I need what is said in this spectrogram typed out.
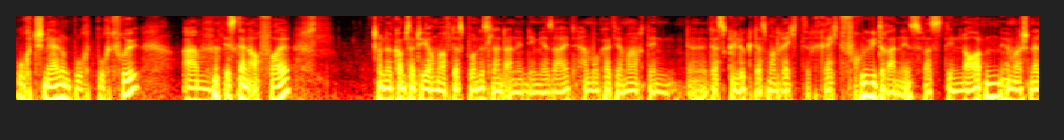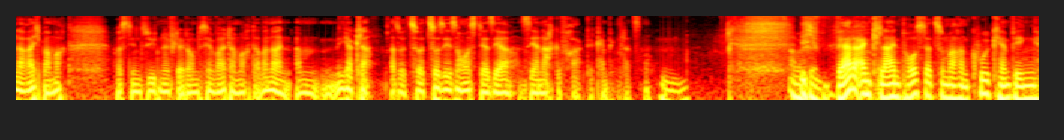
bucht schnell und bucht, bucht früh, ähm, ist dann auch voll. Und dann kommt es natürlich auch mal auf das Bundesland an, in dem ihr seid. Hamburg hat ja immer den, äh, das Glück, dass man recht, recht früh dran ist, was den Norden ja. immer schnell erreichbar macht, was den Süden dann vielleicht auch ein bisschen weiter macht. Aber nein, ähm, ja klar, also zur, zur Saison ist der sehr, sehr nachgefragt, der Campingplatz. Ne? Mhm. ich werde einen kleinen Post dazu machen, Cool Camping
